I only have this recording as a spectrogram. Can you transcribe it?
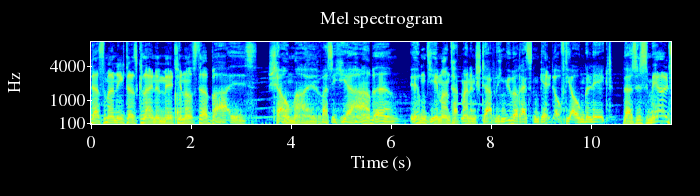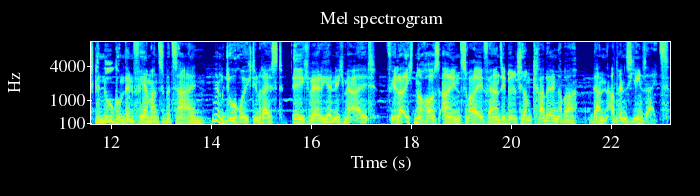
Wenn das mal nicht das kleine Mädchen aus der Bar ist. Schau mal, was ich hier habe. Irgendjemand hat meinen sterblichen Überresten Geld auf die Augen gelegt. Das ist mehr als genug, um den Fährmann zu bezahlen. Nimm du ruhig den Rest. Ich werde hier nicht mehr alt. Vielleicht noch aus ein, zwei Fernsehbildschirmen krabbeln, aber dann ab ins Jenseits.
